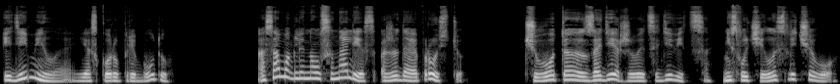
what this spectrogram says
иди, милая, я скоро прибуду», а сам оглянулся на лес, ожидая Простю. Чего-то задерживается девица, не случилось ли чего?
